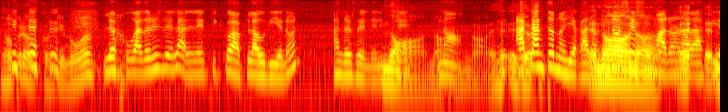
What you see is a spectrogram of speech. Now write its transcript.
No, pero continúa. Los jugadores del Atlético aplaudieron a los del Elche. No, no, no. A Ellos- tanto no llegaron, eh, no, se sumaron eh, a la eh, fiesta.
